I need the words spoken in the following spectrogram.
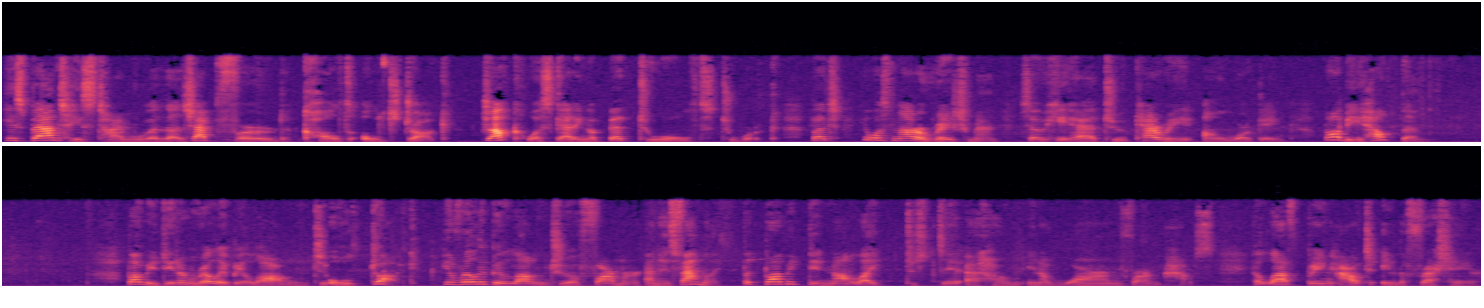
He spent his time with a shepherd called Old Jock. Jock was getting a bit too old to work, but he was not a rich man, so he had to carry on working. Bobby helped them. Bobby didn't really belong to Old Jock. He really belonged to a farmer and his family, but Bobby did not like to sit at home in a warm farmhouse. He loved being out in the fresh air.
